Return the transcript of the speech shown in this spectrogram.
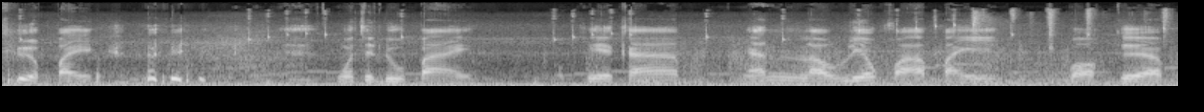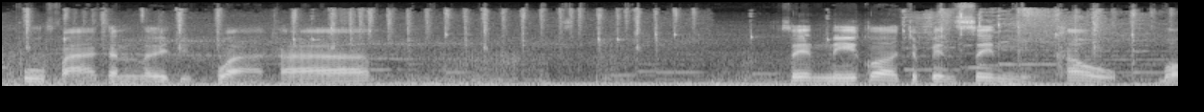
เกือบไปมัวจะดูป้าย โอเคครับ งั้นเราเลี้ยวขวาไปบ่อเกลือภูฟ้ากันเลยดีกว่าครับ เส้นนี้ก็จะเป็นเส้นเข้าบ่อ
